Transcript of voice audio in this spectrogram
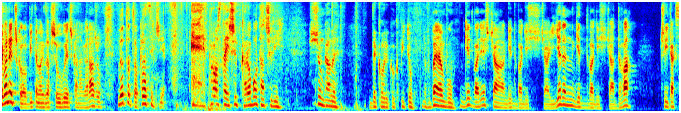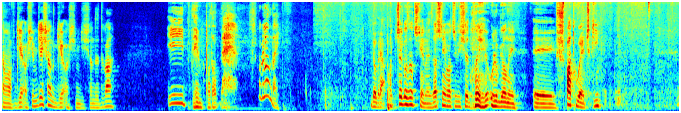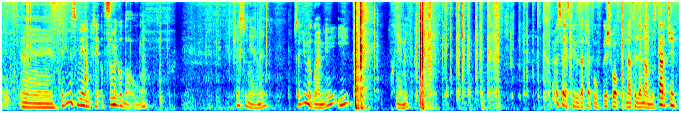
Siemaneczko, witam jak zawsze u na garażu. No to co, klasycznie. Prosta i szybka robota, czyli ściągamy dekory kokpitu w BMW G20, G21, G22, czyli tak samo w G80, G82 i tym podobne. Oglądaj. Dobra, od czego zaczniemy? Zaczniemy oczywiście od mojej ulubionej yy, szpatułeczki. Yy, Wsadzimy sobie ją tutaj od samego dołu. Przesuniemy. Wsadzimy głębiej i pchniemy. Żeby sobie z tych zaczepów wyszło, na tyle nam wystarczy.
